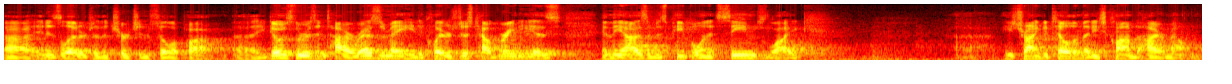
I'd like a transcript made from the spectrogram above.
uh, in his letter to the church in Philippi. Uh, he goes through his entire resume, he declares just how great he is in the eyes of his people, and it seems like uh, he's trying to tell them that he's climbed a higher mountain.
